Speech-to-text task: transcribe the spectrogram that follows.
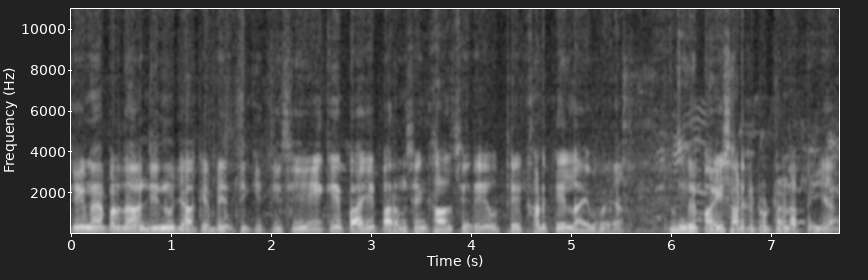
ਕਿ ਮੈਂ ਪ੍ਰਧਾਨ ਜੀ ਨੂੰ ਜਾ ਕੇ ਬੇਨਤੀ ਕੀਤੀ ਸੀ ਕਿ ਭਾਈ ਪਰਮ ਸਿੰਘ ਖਾਲਸੇ ਨੇ ਉੱਥੇ ਖੜ ਕੇ ਲਾਈਵ ਹੋਇਆ। ਵੀ ਭਾਈ ਸੜਕ ਟੁੱਟਣ ਲੱਗ ਪਈ ਆ।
